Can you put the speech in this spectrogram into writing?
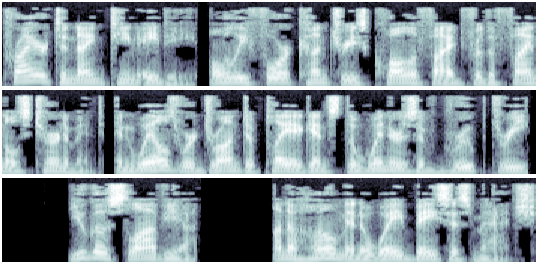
Prior to 1980, only four countries qualified for the finals tournament, and Wales were drawn to play against the winners of Group 3—Yugoslavia—on a home and away basis match.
